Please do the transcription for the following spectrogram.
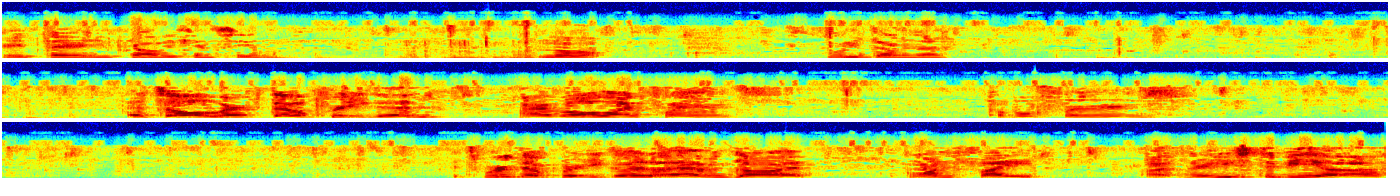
right there. You probably can see him. No. What are you doing there? It's all worked out pretty good. I have all my plants. A couple ferns. It's worked out pretty good. I haven't got one fight. Uh, there used to be a,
